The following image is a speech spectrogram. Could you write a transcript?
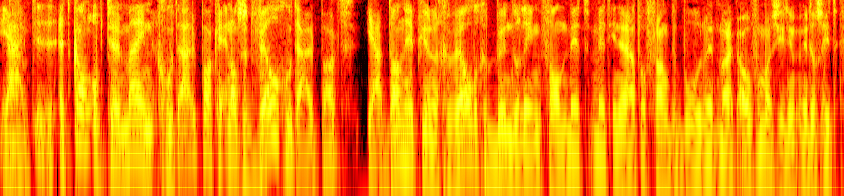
ja, het, het, kan op termijn goed uitpakken. En als het wel goed uitpakt, ja, dan heb je een geweldige bundeling van... met, met inderdaad al Frank de Boer, met Mark Overmars die er inmiddels zit...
